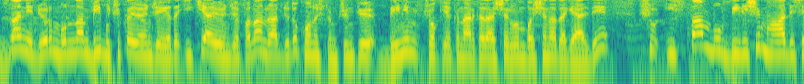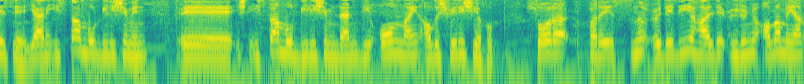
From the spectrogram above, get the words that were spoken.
zannediyorum bundan bir buçuk ay önce ya da iki ay önce falan radyoda konuştum. Çünkü benim çok yakın arkadaşlarımın başına da geldi. Şu İstanbul Bilişim hadisesi yani İstanbul Bilişim'in e, işte İstanbul Bilişim'den bir online alışveriş yapıp sonra parasını ödediği halde ürünü alamayan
